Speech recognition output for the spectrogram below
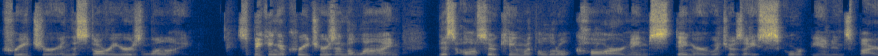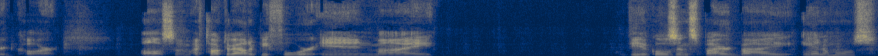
creature in the Starriors line. Speaking of creatures in the line, this also came with a little car named Stinger, which was a Scorpion inspired car. Awesome. I've talked about it before in my vehicles inspired by animals.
